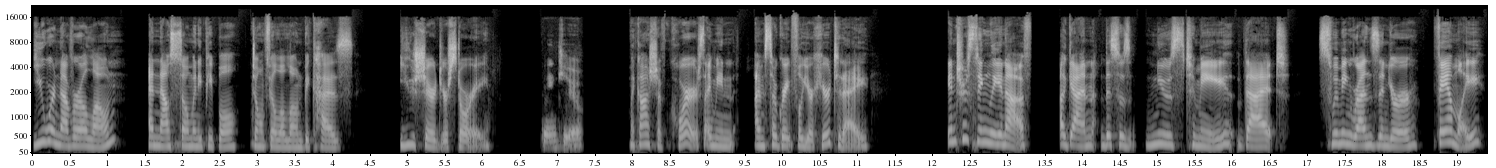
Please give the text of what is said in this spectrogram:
You were never alone. And now so many people don't feel alone because you shared your story. Thank you. My gosh, of course. I mean, I'm so grateful you're here today. Interestingly enough, again, this was news to me that swimming runs in your family,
